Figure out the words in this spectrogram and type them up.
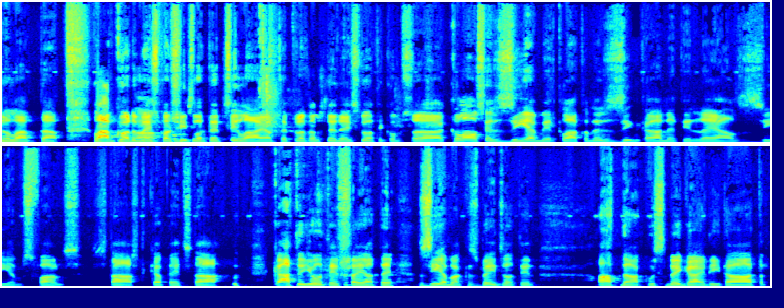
Nu, labi, tā. Labi, ko nu mēs par šito te cilājām? Te, protams, nedēļas notikums. Klausies, ziema ir klāta, un es zinu, kā Anēt ir reāls ziemas fans. Stāsti, kāpēc tā? Kā tu jūties šajā te ziemā, kas beidzot ir atnākusi negaidīt ātri?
